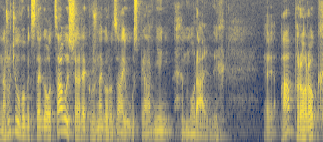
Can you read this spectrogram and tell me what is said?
narzucił wobec tego cały szereg różnego rodzaju usprawnień moralnych, e, a prorok,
